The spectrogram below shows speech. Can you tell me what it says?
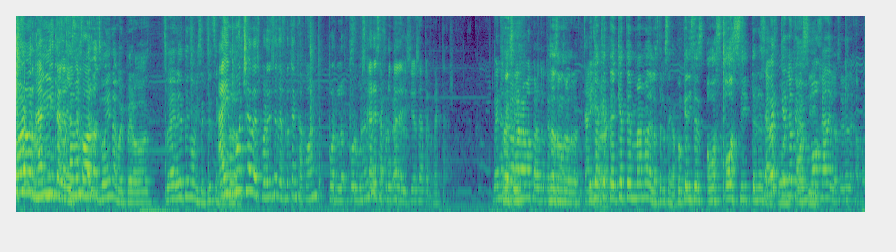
Japón, admítelo, güey, está sí mejor. Está más buena, güey, pero. Yo tengo mis sentidos Hay mucho desperdicio de fruta en Japón por, lo- por buscar esa fruta deliciosa perfecta. Bueno, eso sí. lo agarramos para otro tema. Esas otras. Está Erika, bien. ¿qué te, ¿qué te mama de los trenes en Japón? ¿Qué dices? Oh, oh sí, trenes en ¿Sabes Japón. qué es lo que oh, me sí. moja de los trenes de Japón?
